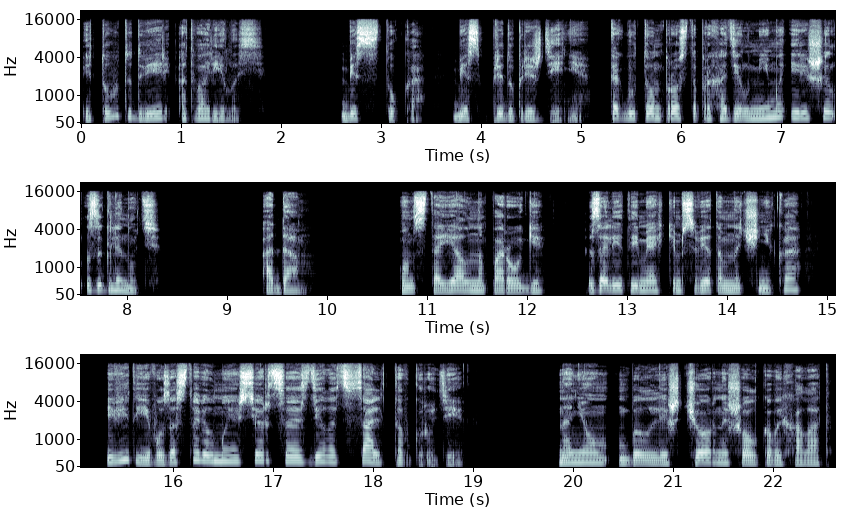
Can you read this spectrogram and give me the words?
И тут дверь отворилась. Без стука — без предупреждения, как будто он просто проходил мимо и решил заглянуть. Адам. Он стоял на пороге, залитый мягким светом ночника, и вид его заставил мое сердце сделать сальто в груди. На нем был лишь черный шелковый халат,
